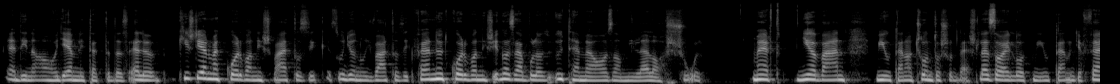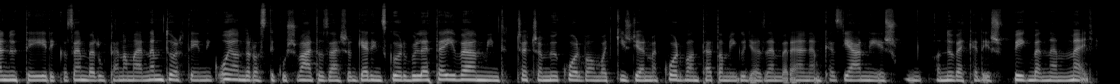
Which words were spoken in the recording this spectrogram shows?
Edina, ahogy említetted az előbb, kisgyermekkorban is változik, ez ugyanúgy változik felnőttkorban is, igazából az üteme az, ami lelassul. Mert nyilván miután a csontosodás lezajlott, miután ugye felnőtté érik az ember, utána már nem történik olyan drasztikus változás a gerinc görbületeivel, mint csecsemőkorban vagy kisgyermekkorban, tehát amíg ugye az ember el nem kezd járni, és a növekedés végben nem megy.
